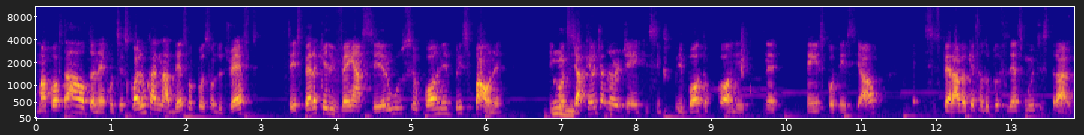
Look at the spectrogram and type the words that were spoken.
uma aposta alta, né? Quando você escolhe um cara na décima posição do draft, você espera que ele venha a ser o seu corner principal, né? E quando uhum. você já tem o Janor Jenkins e, e bota o corner, né, tem esse potencial, se esperava que essa dupla fizesse muito estrago.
